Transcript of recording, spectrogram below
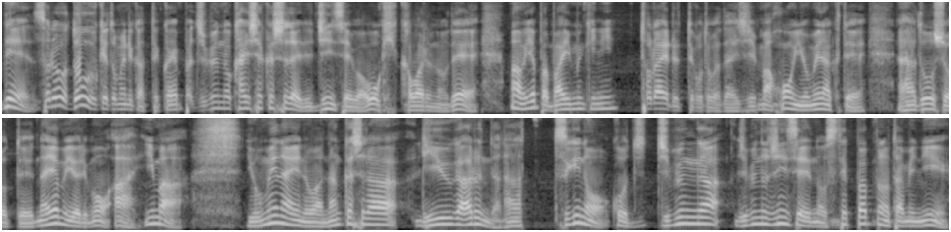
でそれをどう受け止めるかっていうかやっぱ自分の解釈次第で人生は大きく変わるので、まあ、やっぱ前向きに捉えるってことが大事、まあ、本読めなくてあどうしようって悩むよりもあ今読めないのは何かしら理由があるんだな。次のこう自分が自分の人生のステップアップのために、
